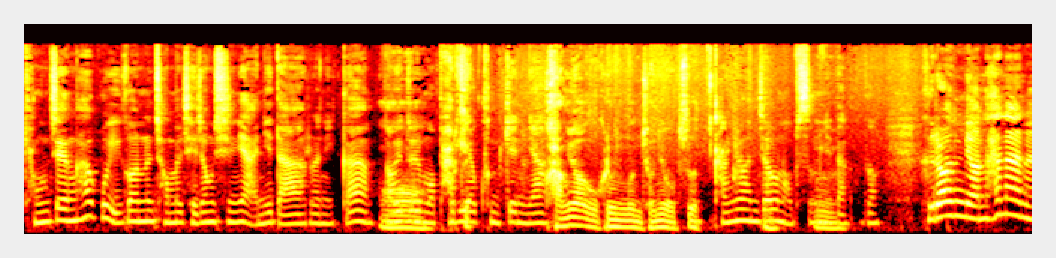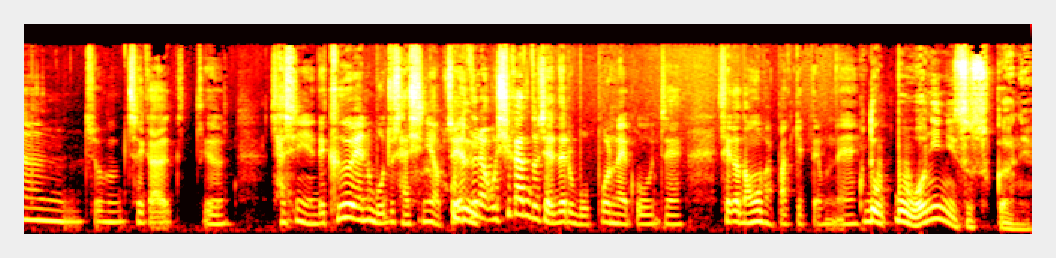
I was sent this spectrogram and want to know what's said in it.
경쟁하고 이거는 정말 제정신이 아니다. 그러니까 너희들 어, 뭐 밥이야 굶겠냐. 강요하고 그런 건 전혀 없었. 강요한 적은 없습니다. 음. 그래서 그런 면 하나는 좀 제가 그 자신이 있는데 그 외에는 모두 자신이 없죠. 애들하고 시간도 제대로 못 보내고 이제 제가 너무 바빴기 때문에. 근데 뭐 원인이 있었을 거 아니에요.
